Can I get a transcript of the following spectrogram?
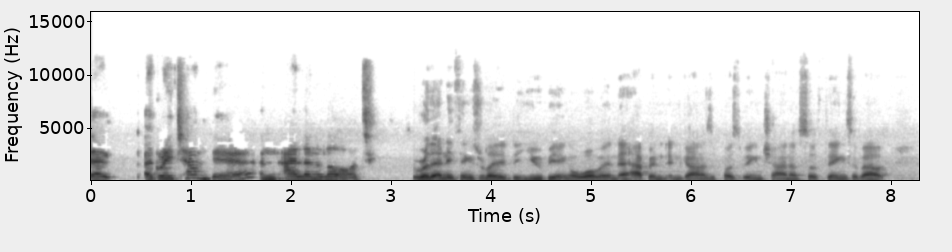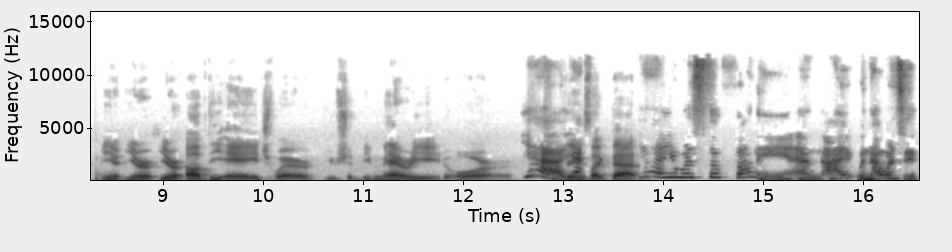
a, a great time there, and I learned a lot were there any things related to you being a woman that happened in Ghana as opposed to being in China? So things about you're you're of the age where you should be married or yeah things yeah. like that. Yeah, it was so funny. And I when I was in,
